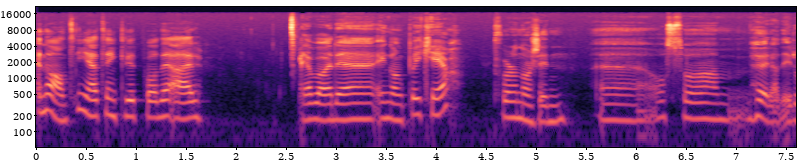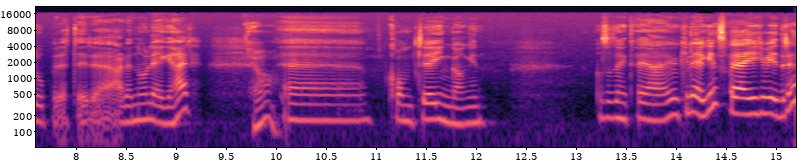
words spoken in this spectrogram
en annen ting jeg tenker litt på, det er Jeg var eh, en gang på Ikea for noen år siden. Uh, og så mm, hører jeg de roper etter Er det noen lege her? ja. Uh, kom til inngangen. Og så tenkte jeg jeg er jo ikke lege, så jeg gikk videre.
